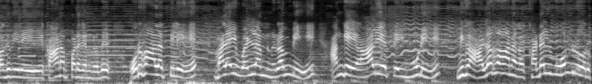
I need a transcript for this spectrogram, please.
பகுதியிலேயே காணப்படுகின்றது. ஒரு காலத்திலே மழை வெள்ளம் நிரம்பி அங்கே ஆலயத்தை மூடி மிக அழகான கடல் போன்று ஒரு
